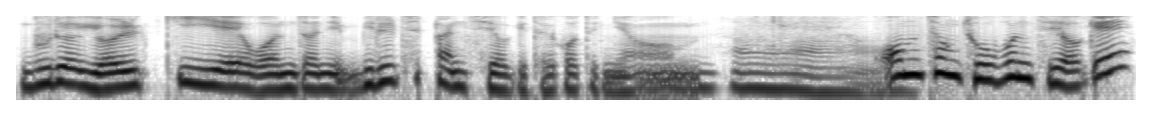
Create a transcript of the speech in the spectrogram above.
무려 10기의 원전이 밀집한 지역이 되거든요. 음. 엄청 좁은 지역에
